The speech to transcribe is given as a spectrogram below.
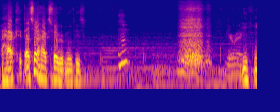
Hack. That's one of Hack's favorite movies. Mm-hmm. You're right. Mm-hmm.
